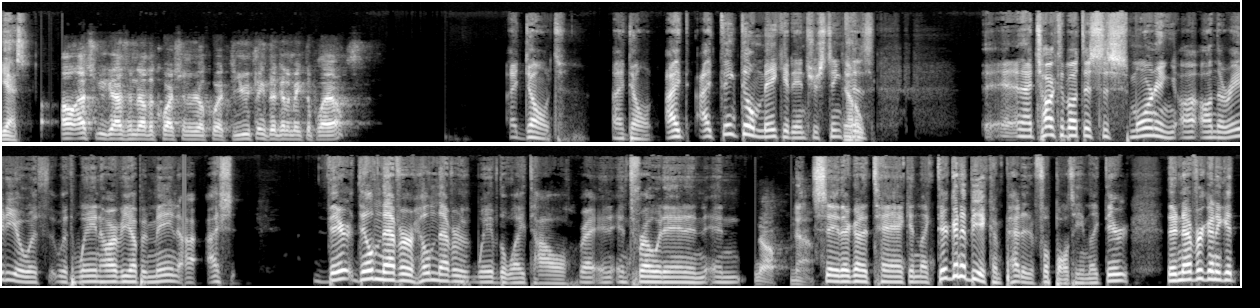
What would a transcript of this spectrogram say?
Yes. I'll ask you guys another question real quick. Do you think they're going to make the playoffs? I don't. I don't. I I think they'll make it interesting No. Because, and I talked about this this morning uh, on the radio with with Wayne Harvey up in Maine. I, I s- they're they'll never he'll never wave the white towel right and, and throw it in and and No. No. say they're going to tank and like they're going to be a competitive football team. Like they're they're never going to get.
